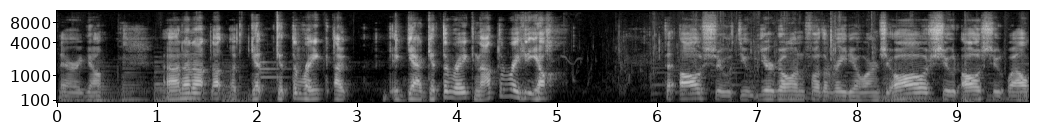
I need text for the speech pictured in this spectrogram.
there we go. Uh, no, no, no, get, get the rake, uh, yeah, get the rake, not the radio. The, oh, shoot, you, you're going for the radio, aren't you? Oh, shoot, oh, shoot, well,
